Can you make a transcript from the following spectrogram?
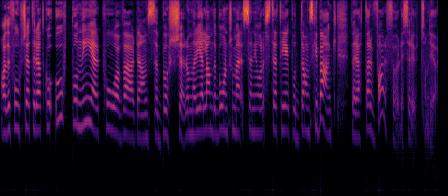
Ja, det fortsätter att gå upp och ner på världens börser. Och Maria Landeborn som är seniorstrateg på Danske Bank berättar varför det ser ut som det gör.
